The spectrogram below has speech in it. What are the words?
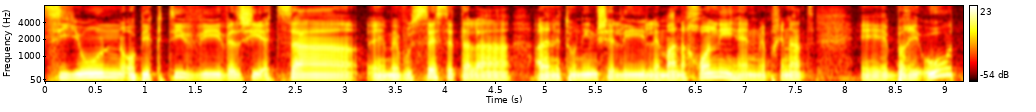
ציון אובייקטיבי ואיזושהי עצה uh, מבוססת על, ה, על הנתונים שלי למה נכון לי, הן מבחינת uh, בריאות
